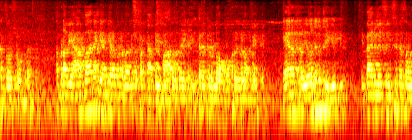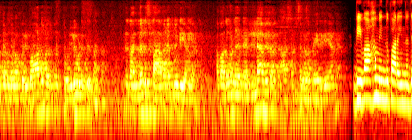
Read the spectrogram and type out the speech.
സന്തോഷമുണ്ട്. നമ്മുടെ വ്യാപാര കേന്ദ്രം എന്നുള്ള പട്ടാമ്പി മാറുന്നതിന് ഇത്തരത്തിലുള്ള ഓഫറുകളൊക്കെ ഏറെ പ്രയോജനം ചെയ്യും. ഇമ്മാനുവൽ സിൽസിനെ സംബന്ധിച്ചിടത്തോളം ഒരുപാട് പേർക്ക് തൊഴിൽ കൊടുക്കുന്ന ഒരു നല്ലൊരു സ്ഥാപനം കൂടിയാണ്. അപ്പൊ അതുകൊണ്ട് തന്നെ എല്ലാവിധ ആശംസകളും നേരുകയാണ്. വിവാഹം എന്ന് പറയുന്നത്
